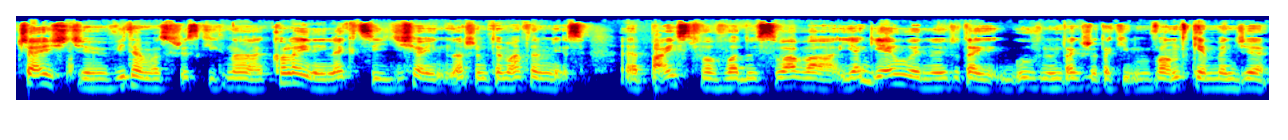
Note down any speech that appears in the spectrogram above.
Cześć, witam Was wszystkich na kolejnej lekcji. Dzisiaj naszym tematem jest e, państwo Władysława Jagieły. No i tutaj głównym także takim wątkiem będzie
